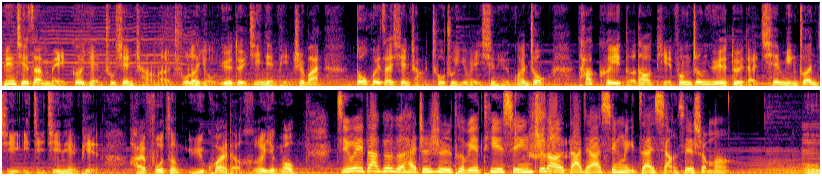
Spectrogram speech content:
并且在每个演出现场呢，除了有乐队纪念品之外，都会在现场抽出一位幸运观众，他可以得到铁风筝乐队的签名专辑以及纪念品，还附赠愉快的合影哦。几位大哥哥还真是特别贴心，知道大家心里在想些什么。哦，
